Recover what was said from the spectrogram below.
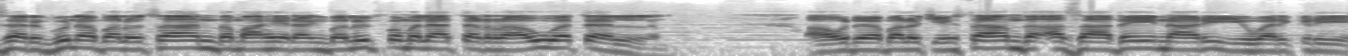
زرګونه بلوچستان د ماهرنګ بلوچ په ملاتړ راووتل او د بلوچستان د ازادۍ ناری ورکړي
